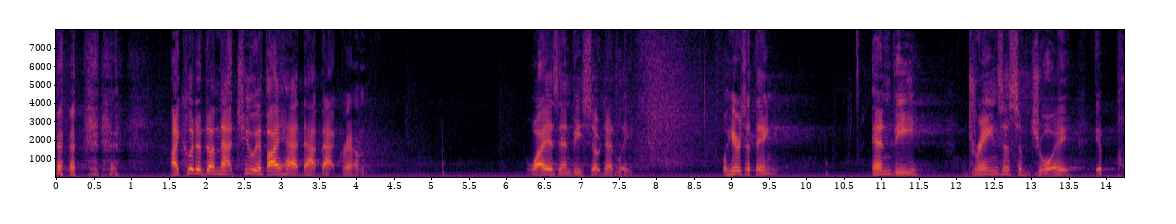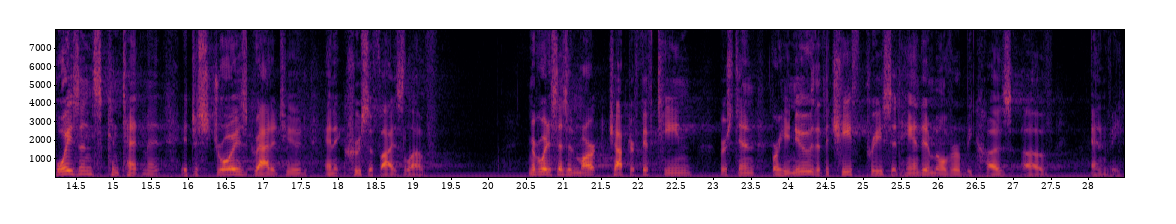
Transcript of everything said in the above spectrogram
I could have done that too if I had that background. Why is envy so deadly? Well, here's the thing envy drains us of joy, it poisons contentment, it destroys gratitude, and it crucifies love. Remember what it says in Mark chapter 15, verse 10? For he knew that the chief priests had handed him over because of envy.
